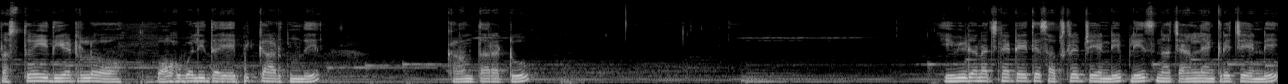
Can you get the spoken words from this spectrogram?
ప్రస్తుతం ఈ థియేటర్లో బాహుబలి ద ఎపిక్ ఆడుతుంది. కాంతార టూ. ఈ వీడియో నచ్చినట్టయితే సబ్స్క్రైబ్ చేయండి. ప్లీజ్ నా ఛానల్ని ఎంకరేజ్ చేయండి.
